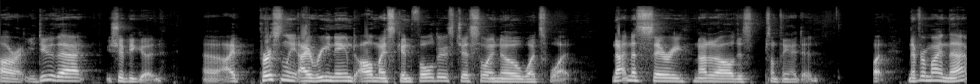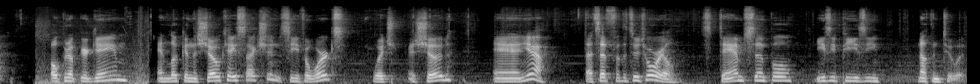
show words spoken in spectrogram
Alright, you do that, you should be good. Uh, I personally I renamed all my skin folders just so I know what's what. Not necessary, not at all, just something I did. But never mind that. Open up your game and look in the showcase section, see if it works, which it should. And yeah, that's it for the tutorial. It's damn simple, easy peasy, nothing to it.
